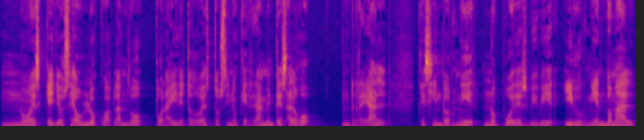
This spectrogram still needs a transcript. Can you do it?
no es que yo sea un loco hablando por ahí de todo esto, sino que realmente es algo real, que sin dormir no puedes vivir y durmiendo mal,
